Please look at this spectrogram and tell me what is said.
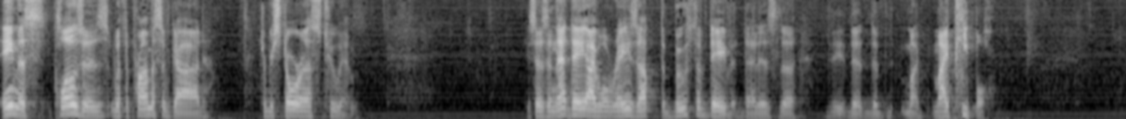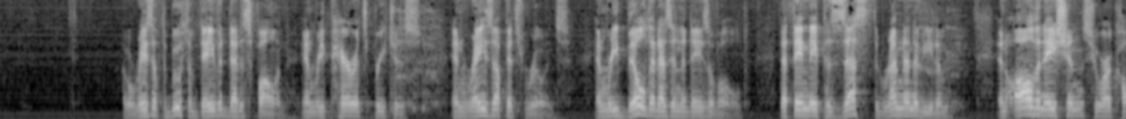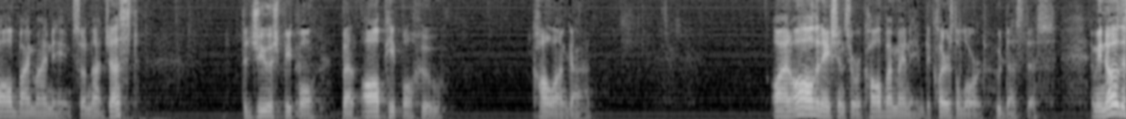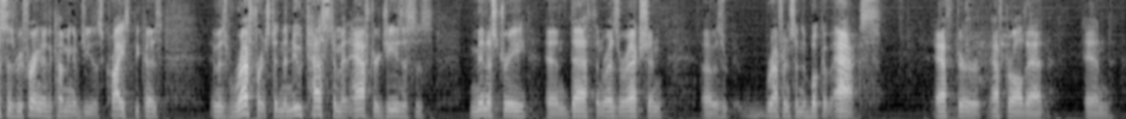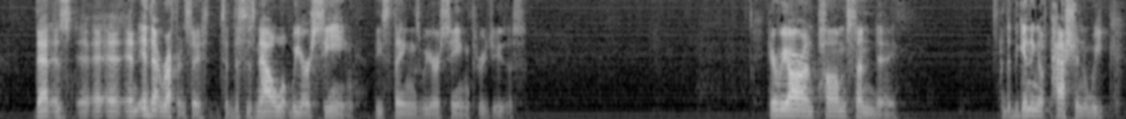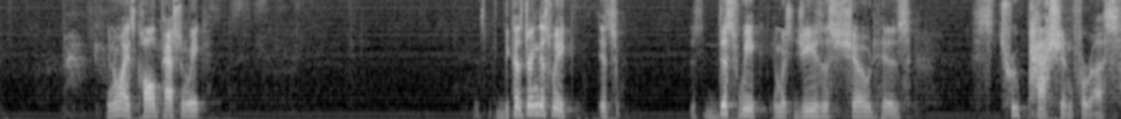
Amos closes with the promise of God to restore us to him. He says, In that day I will raise up the booth of David, that is, the, the, the, the my, my people. I will raise up the booth of David that is fallen, and repair its breaches, and raise up its ruins, and rebuild it as in the days of old, that they may possess the remnant of Edom and all the nations who are called by my name. So, not just the Jewish people, but all people who call on God. On all the nations who are called by my name, declares the Lord who does this. And we know this is referring to the coming of Jesus Christ because it was referenced in the New Testament after Jesus' ministry and death and resurrection. Uh, it was referenced in the book of Acts after, after all that. And that is, and in that reference, they said, This is now what we are seeing, these things we are seeing through Jesus. Here we are on Palm Sunday, at the beginning of Passion Week. You know why it's called Passion Week? It's because during this week, it's, it's this week in which Jesus showed his, his true passion for us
